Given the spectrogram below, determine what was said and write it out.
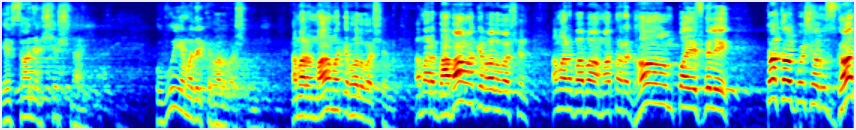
এহসানের শেষ নাই। উভয়ই আমাদেরকে ভালোবাসেন। আমার মা আমাকে ভালোবাসেন, আমার বাবা আমাকে ভালোবাসেন, আমার বাবা মাথার ঘাম পায়ে ফেলে টাকা পয়সা রোজগার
